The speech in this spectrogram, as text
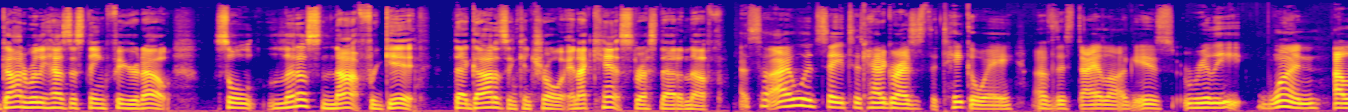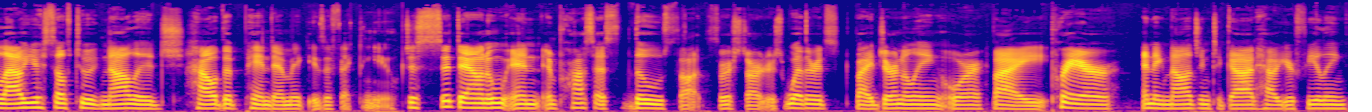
god really has this thing figured out. So let us not forget that God is in control, and I can't stress that enough. So I would say to categorize the takeaway of this dialogue is really one, allow yourself to acknowledge how the pandemic is affecting you. Just sit down and, and process those thoughts for starters, whether it's by journaling or by prayer and acknowledging to God how you're feeling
